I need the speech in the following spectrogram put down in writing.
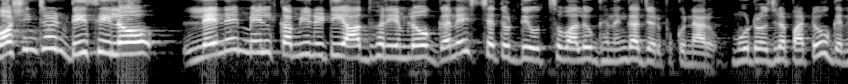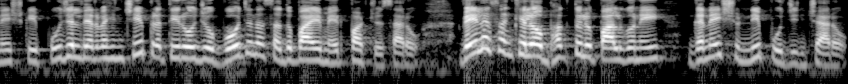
వాషింగ్టన్ డీసీలో లెనే మిల్ కమ్యూనిటీ ఆధ్వర్యంలో గణేష్ చతుర్థి ఉత్సవాలు ఘనంగా జరుపుకున్నారు. మూడు రోజుల పాటు గణేష్కి పూజలు నిర్వహించి ప్రతిరోజు భోజన సదుపాయం ఏర్పాటు చేశారు. వేల సంఖ్యలో భక్తులు పాల్గొని గణేషుణ్ణి పూజించారు.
